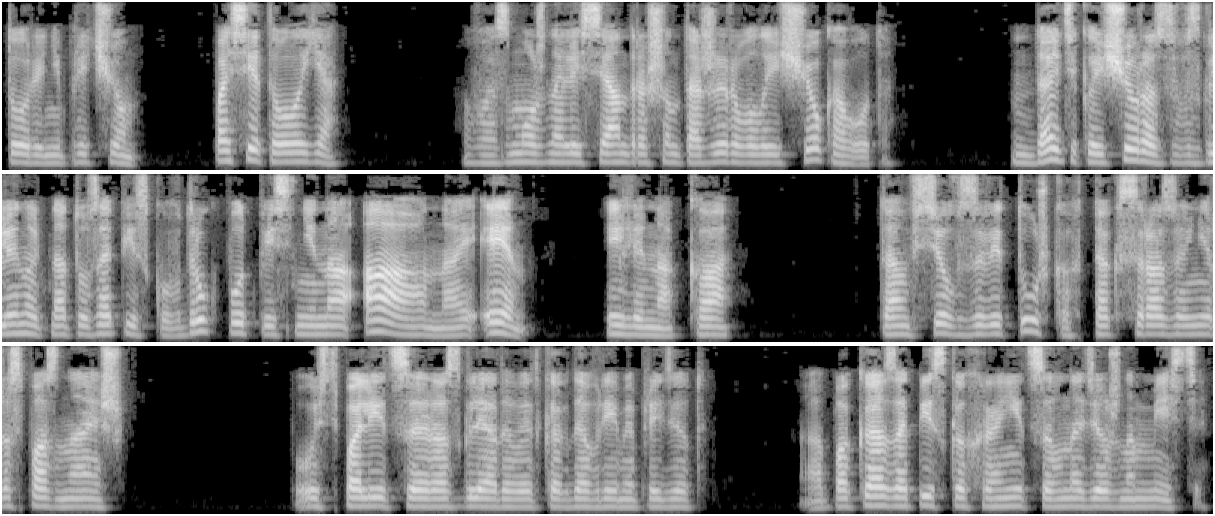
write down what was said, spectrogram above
Тори ни при чем», — посетовала я. «Возможно, Лисяндра шантажировала еще кого-то. Дайте-ка еще раз взглянуть на ту записку. Вдруг подпись не на А, а на Н. Или на К. Там все в завитушках, так сразу и не распознаешь. Пусть полиция разглядывает, когда время придет. А пока записка хранится в надежном месте.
